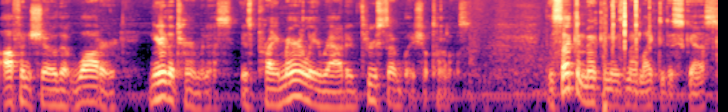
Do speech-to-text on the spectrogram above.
often show that water near the terminus is primarily routed through subglacial tunnels. The second mechanism I'd like to discuss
